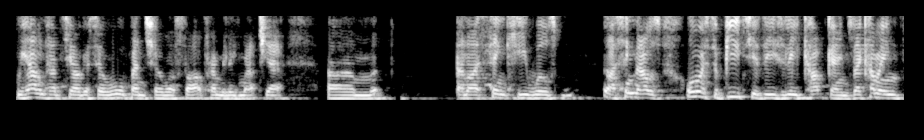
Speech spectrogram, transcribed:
we haven't had Thiago Silva or Ben Chilwell start a Premier League match yet. Um, and I think he will. I think that was almost the beauty of these League Cup games. They're coming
